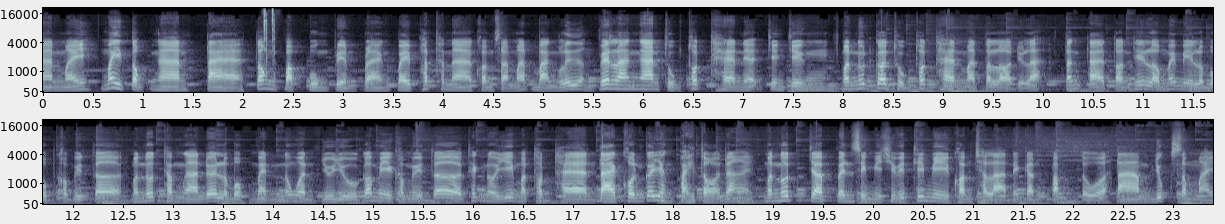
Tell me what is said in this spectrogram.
งานไหมไม่ตกงานแต่ต้องปรับปรุงเปลี่ยนแปลงไปพัฒนาความสามารถบางเรื่อง เวลางานถูกทดแทนเนี่ยจริง ๆ มนุษย์ก็ถูกทดแทนมาตลอดอยู่แล้ว ตั้งแต่ตอนที่เราไม่มีระบบคอมพิวเตอร์ มนุษย์ทำงานด้วยระบบแมนนวลอยู่ๆก็มีคอมพิวเตอร์เทคโนโลยีมาทดแทน แต่คนก็ยังไปต่อได้ มนุษย์จะเป็นสิ่งมีชีวิตที่มีความฉลาดในการปรับตัว ตามยุคสมัย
